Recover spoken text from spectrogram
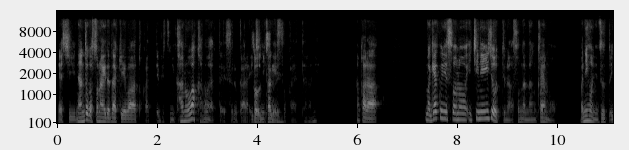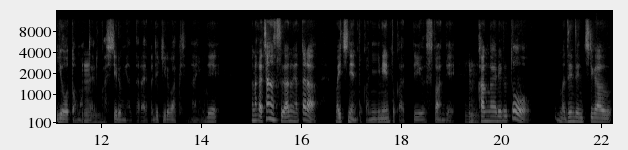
やしなんとかその間だけはとかって別に可能は可能やったりするから12、ね、か月とかやったらね。だから、まあ、逆にその1年以上っていうのはそんな何回も、まあ、日本にずっといようと思ったりとかしてるんやったらやっぱできるわけじゃないんで、まあ、なんかチャンスがあるんやったら、まあ、1年とか2年とかっていうスパンで考えれると、まあ、全然違うフ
